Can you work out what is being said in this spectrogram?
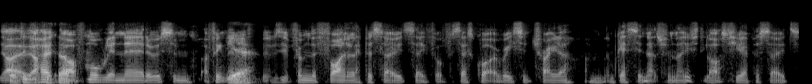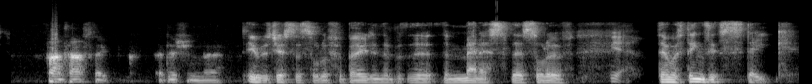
what I, I heard pick up? Darth Maul in there. There was some. I think. There Yeah. was, was it from the final episode? So obviously that's quite a recent trailer. I'm, I'm guessing that's from those last few episodes. Fantastic addition there. It was just a sort of foreboding, the the, the menace. There's sort of Yeah. there were things at stake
